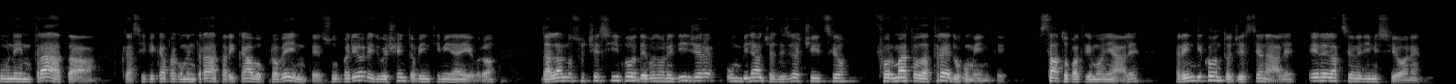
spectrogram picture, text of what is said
un'entrata classificata come entrata, ricavo provente superiore ai 220.000 euro, dall'anno successivo devono redigere un bilancio d'esercizio formato da tre documenti, stato patrimoniale, rendiconto gestionale e relazione di missione,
